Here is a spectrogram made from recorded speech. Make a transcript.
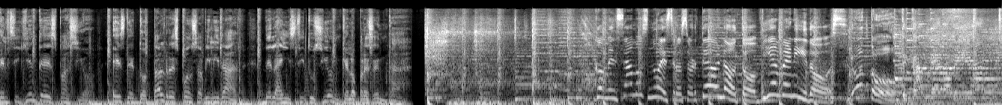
El siguiente espacio es de total responsabilidad de la institución que lo presenta. Comenzamos nuestro sorteo Loto. Bienvenidos. ¡Loto! Te cambia la vida.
